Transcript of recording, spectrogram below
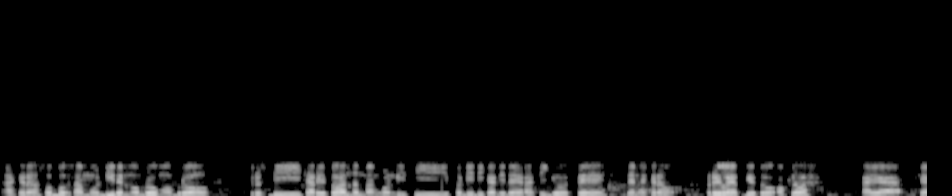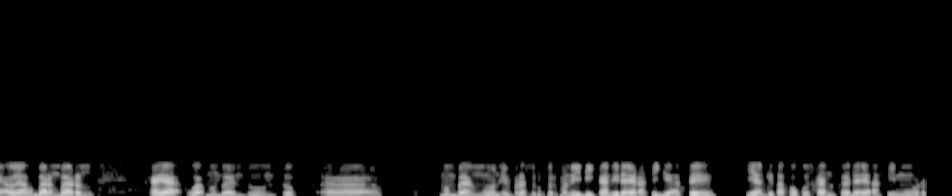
akhirnya sobok samudi dan ngobrol-ngobrol terus dicari tahu tentang kondisi pendidikan di daerah 3T dan akhirnya relate gitu. Oke lah kayak kayak oh ya bareng-bareng kayak wah membantu untuk eh, membangun infrastruktur pendidikan di daerah 3T yang kita fokuskan ke daerah timur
